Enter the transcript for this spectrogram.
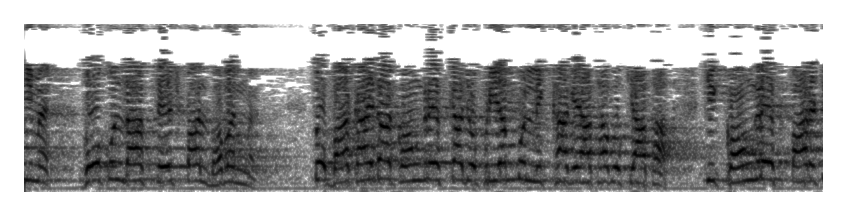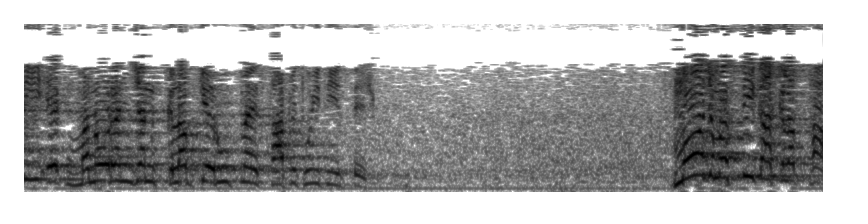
में, गोकुलदास तेजपाल भवन में तो बाकायदा कांग्रेस का जो प्रियम्बुल लिखा गया था, वो क्या था कि कांग्रेस पार्टी एक मनोरंजन क्लब के रूप में स्थापित हुई थी इस देश में। मौज मस्ती का क्लब था।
